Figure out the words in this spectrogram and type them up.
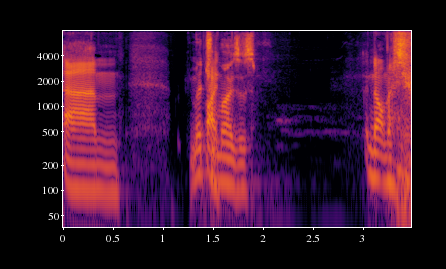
um, Mitchell I- Moses. not Mitchell.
